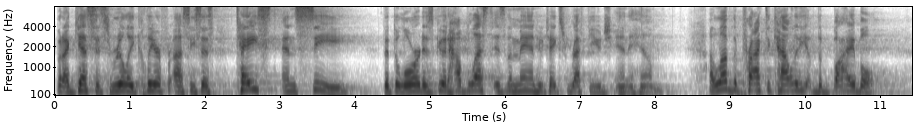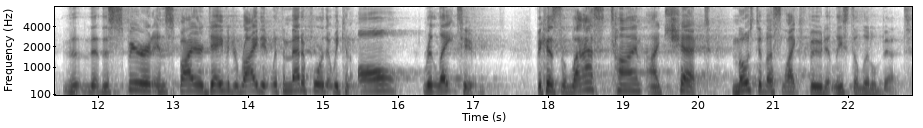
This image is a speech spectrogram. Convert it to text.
but I guess it's really clear for us. He says, Taste and see that the Lord is good. How blessed is the man who takes refuge in him. I love the practicality of the Bible. The, the, the, Spirit inspired David to write it with a metaphor that we can all relate to. Because the last time I checked, most of us like food at least a little bit.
